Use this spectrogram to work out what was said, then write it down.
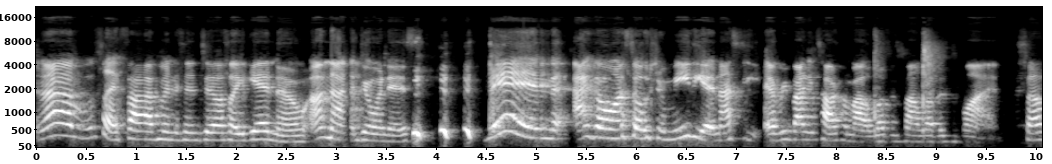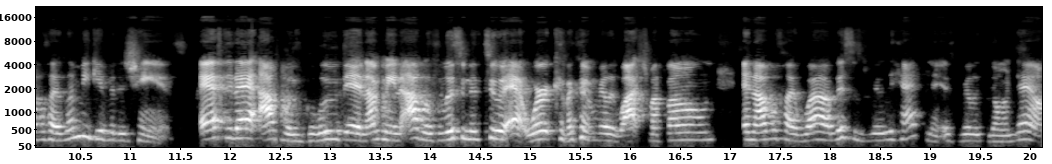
And I was like five minutes into it, I was like, yeah, no, I'm not doing this. then I go on social media and I see everybody talking about Love is Blind, Love is Blind. So I was like, let me give it a chance. After that, I was glued in. I mean, I was listening to it at work because I couldn't really watch my phone. And I was like, wow, this is really happening. It's really going down.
